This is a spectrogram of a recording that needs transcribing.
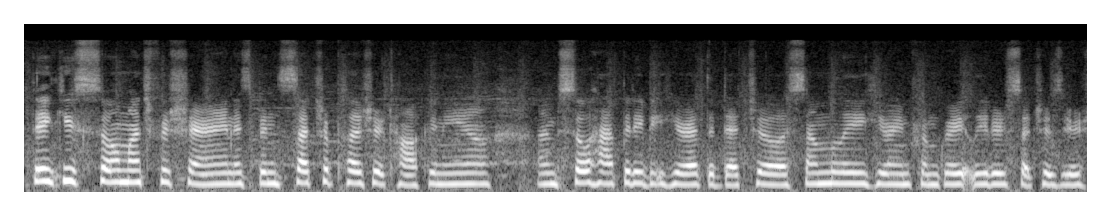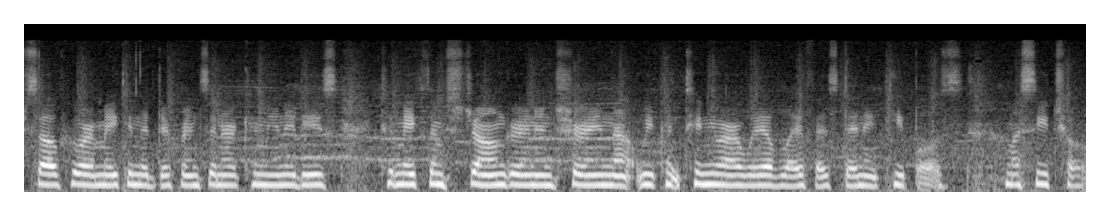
Thank you so much for sharing. It's been such a pleasure talking to you. I'm so happy to be here at the Dehcho Assembly, hearing from great leaders such as yourself who are making the difference in our communities to make them stronger and ensuring that we continue our way of life as Dene peoples. Masicho.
